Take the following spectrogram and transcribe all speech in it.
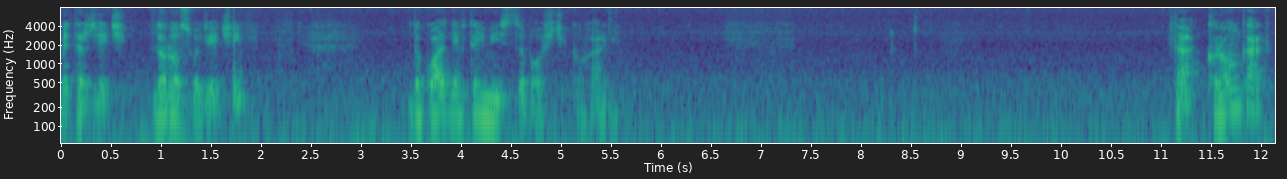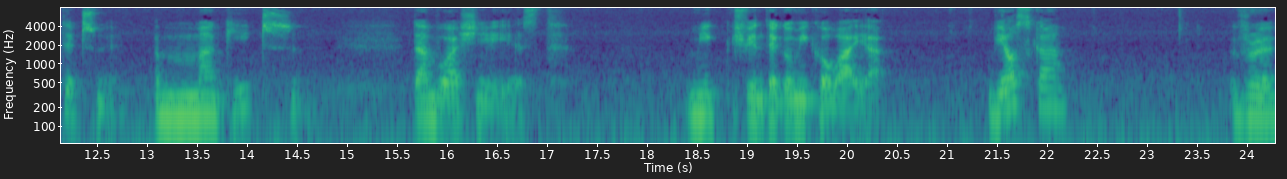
My też dzieci, dorosłe dzieci. Dokładnie w tej miejscowości, kochani. Tak, krąg arktyczny, magiczny. Tam właśnie jest Świętego Mikołaja. Wioska w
